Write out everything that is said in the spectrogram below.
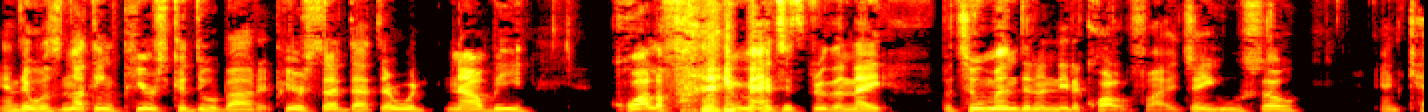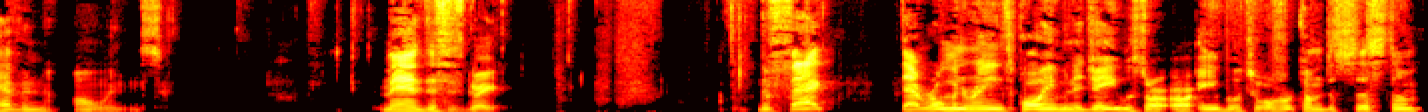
And there was nothing Pearce could do about it. Pearce said that there would now be qualifying matches through the night. but two men didn't need to qualify Jey Uso and Kevin Owens. Man, this is great. The fact that Roman Reigns, Paul Heyman, and Jey Uso are, are able to overcome the system,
